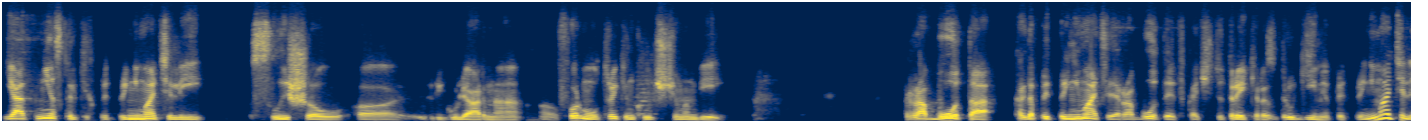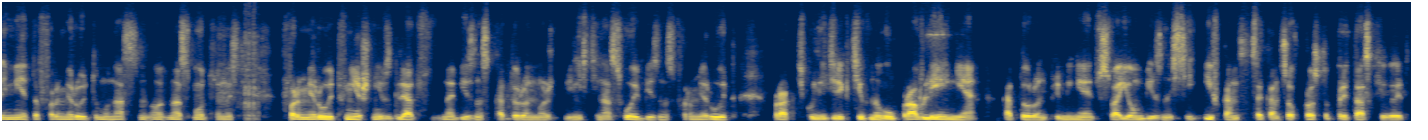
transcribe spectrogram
я от нескольких предпринимателей слышал а, регулярно формулу трекинг лучше, чем MBA. Работа когда предприниматель работает в качестве трекера с другими предпринимателями, это формирует ему нас, насмотренность, формирует внешний взгляд на бизнес, который он может перенести на свой бизнес, формирует практику недирективного управления, которую он применяет в своем бизнесе, и в конце концов просто притаскивает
